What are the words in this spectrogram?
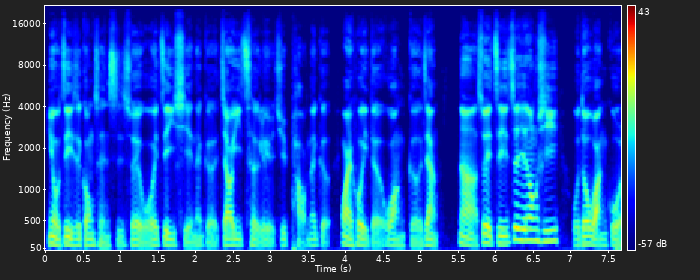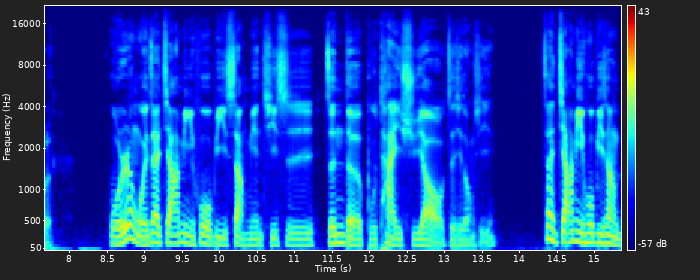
因为我自己是工程师，所以我会自己写那个交易策略去跑那个外汇的网格，这样。那所以这这些东西我都玩过了。我认为在加密货币上面，其实真的不太需要这些东西。在加密货币上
